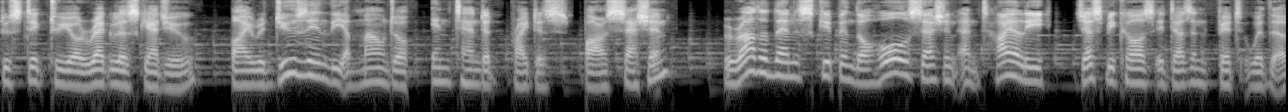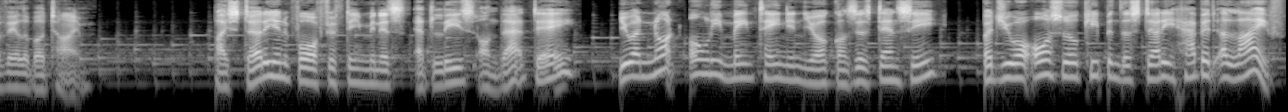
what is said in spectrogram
to stick to your regular schedule by reducing the amount of intended practice per session rather than skipping the whole session entirely just because it doesn't fit with the available time. By studying for 15 minutes at least on that day, you are not only maintaining your consistency, but you are also keeping the study habit alive.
